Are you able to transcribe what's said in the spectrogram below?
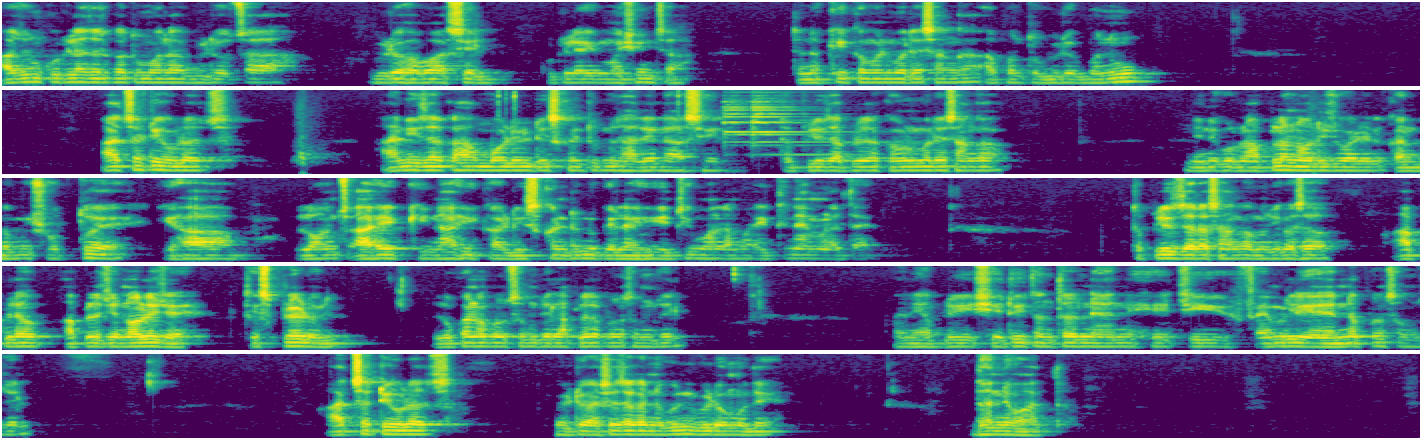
अजून कुठला जर का तुम्हाला व्हिडिओचा व्हिडिओ हवा असेल कुठल्याही मशीनचा तर नक्की कमेंटमध्ये सांगा. आपण तो व्हिडिओ बनवू. आजसाठी एवढंच. आणि जर का हा मॉडेल डिस्कंटिन्यू झालेला असेल तर प्लीज आपल्याला कमेंटमध्ये सांगा. जेणेकरून आपलं नॉलेज वाढेल. कारण का मी शोधतो आहे की हा लॉन्च आहे की नाही का डिस्कंटिन्यू केला आहे याची मला माहिती नाही मिळत आहे. तर प्लीज जरा सांगा. म्हणजे कसं आपलं आपलं जे नॉलेज आहे ते स्प्रेड होईल. लोकांना पण समजेल आपल्याला पण समजेल. आणि आपली शेती तंत्रज्ञान हे जी फॅमिली आहे यांना पण समजेल. आजसाठी एवढंच भेटू अशाच एका नवीन व्हिडिओमध्ये धन्यवाद.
